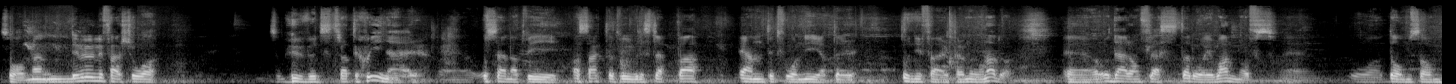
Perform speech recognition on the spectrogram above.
Så, men det är väl ungefär så som huvudstrategin är. Eh, och sen att vi har sagt att vi vill släppa en till två nyheter ungefär per månad. Då. Eh, och där de flesta då är one-offs. Eh, och de som...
